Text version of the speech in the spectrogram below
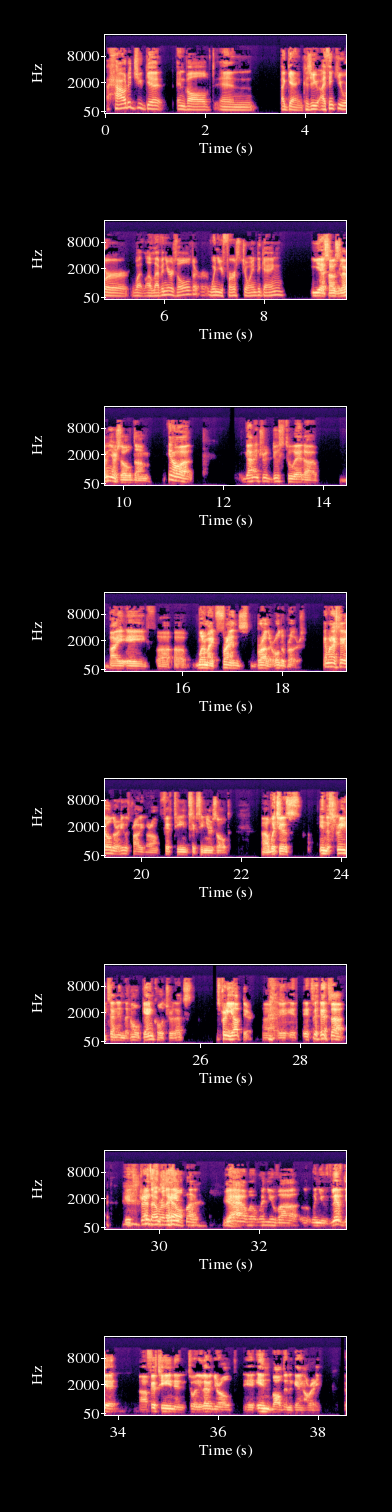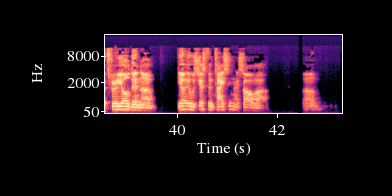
how did you get involved in a gang? Because you, I think you were what eleven years old when you first joined a gang. Yes, I was eleven years old. Um, you know, uh, got introduced to it uh, by a uh, uh, one of my friends' brother, older brothers. And when I say older, he was probably around 15, 16 years old, uh, which is in the streets and in the whole gang culture. That's it's pretty up there. Uh, it, it, it's it's uh it's strange it's over the hill, it, but yeah. yeah, well, when you've uh when you've lived it, uh, 15 and to an 11 year old involved in the gang already, it's pretty old. And uh, you know, it was just enticing. I saw uh, uh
